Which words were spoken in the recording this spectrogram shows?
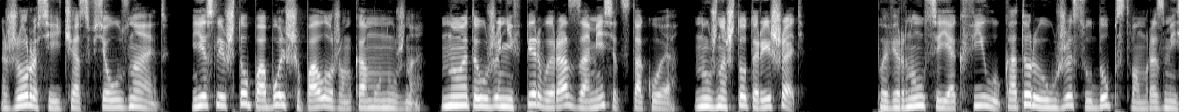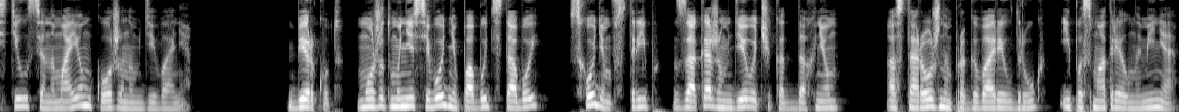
Жора сейчас все узнает. Если что, побольше положим, кому нужно. Но это уже не в первый раз за месяц такое. Нужно что-то решать. Повернулся я к Филу, который уже с удобством разместился на моем кожаном диване. Беркут, может мне сегодня побыть с тобой? Сходим в стрип, закажем девочек, отдохнем. Осторожно проговорил друг и посмотрел на меня.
